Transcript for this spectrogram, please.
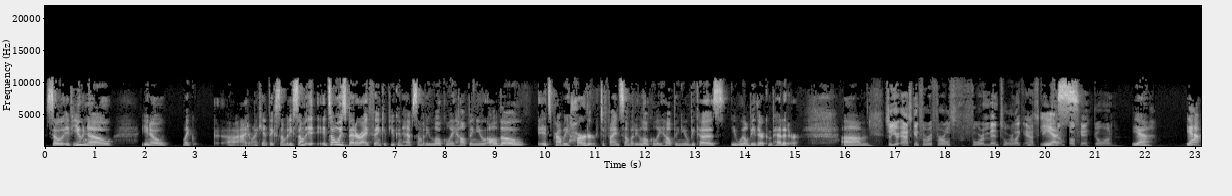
So if you know, you know, like uh, I don't, I can't think somebody. Some, it, it's always better, I think, if you can have somebody locally helping you. Although it's probably harder to find somebody locally helping you because you will be their competitor. Um, so you're asking for referrals for a mentor, like asking. Yes. From, okay, go on. Yeah, yeah.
